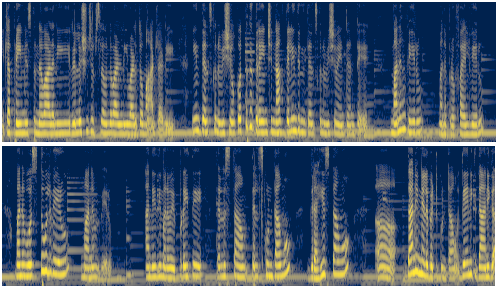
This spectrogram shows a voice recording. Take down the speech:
ఇట్లా ప్రేమిస్తున్న వాళ్ళని రిలేషన్షిప్స్లో ఉన్న వాళ్ళని వాళ్ళతో మాట్లాడి నేను తెలుసుకున్న విషయం కొత్తగా గ్రహించి నాకు తెలియదు నేను తెలుసుకున్న విషయం ఏంటంటే మనం వేరు మన ప్రొఫైల్ వేరు మన వస్తువులు వేరు మనం వేరు అనేది మనం ఎప్పుడైతే తెలుస్తాం తెలుసుకుంటామో గ్రహిస్తామో దాన్ని నిలబెట్టుకుంటాము దేనికి దానిగా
